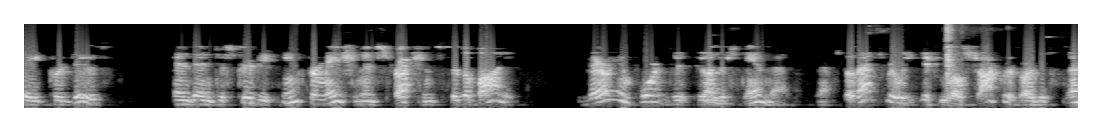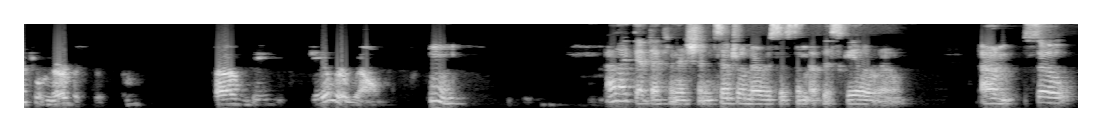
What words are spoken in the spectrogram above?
they produce and then distribute information, instructions to the body. Very important to, to understand that. So that's really, if you will, chakras are the central nervous system of the scalar realm. Hmm. I like that definition, central nervous system of the scalar realm. Um, so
